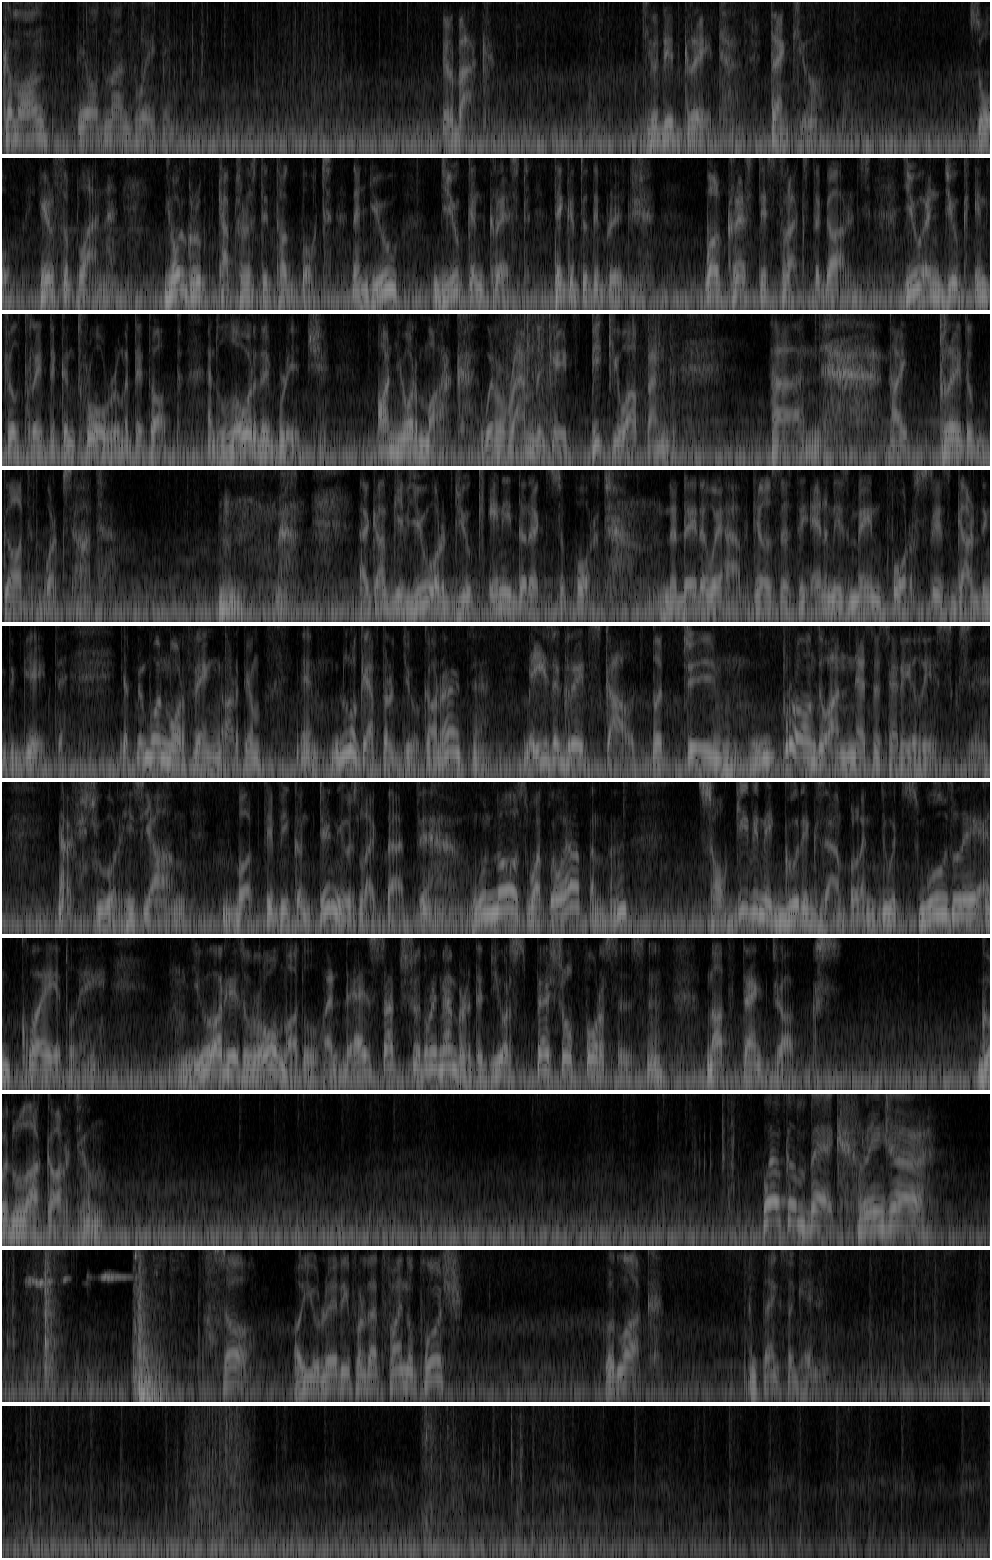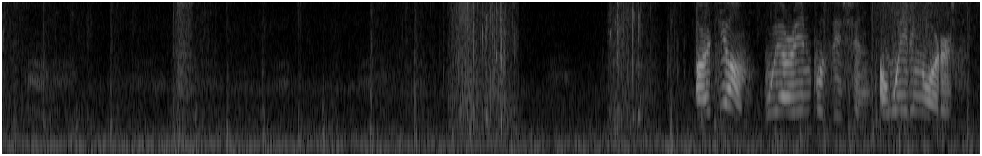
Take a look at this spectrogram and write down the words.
Come on, the old man's waiting. You're back. You did great. Thank you. So, here's the plan. Your group captures the tugboat. Then you, Duke and Krest, take it to the bridge. While Krest distracts the guards, you and Duke infiltrate the control room at the top and lower the bridge. On your mark, we'll ram the gates, pick you up, and... And... I pray to God it works out. Hmm. I can't give you or Duke any direct support. The data we have tells us the enemy's main force is guarding the gate. One more thing, Artyom. Look after Duke, all right? He's a great scout, but uh, prone to unnecessary risks. Uh, sure, he's young, but if he continues like that, uh, who knows what will happen, huh? So give him a good example and do it smoothly and quietly. You are his role model, and as such should remember that you are special forces, not tank jocks. Good luck, Artyom. Welcome back, Ranger. So, are you ready for that final push? Good luck. And thanks again. Artyom, we are in position, awaiting orders.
